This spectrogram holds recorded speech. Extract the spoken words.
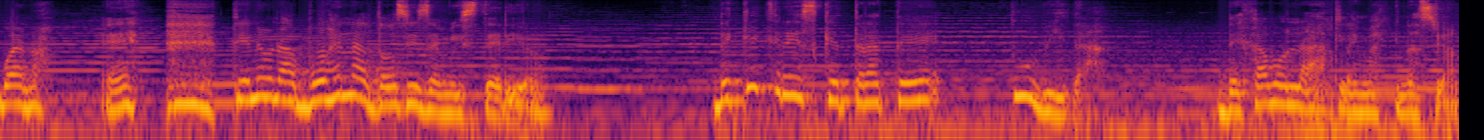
bueno, ¿eh? tiene una buena dosis de misterio. ¿De qué crees que trate tu vida? Deja volar la imaginación.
